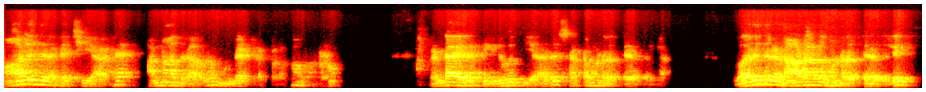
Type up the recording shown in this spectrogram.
ஆளுகிற கட்சியாக அண்ணா திராவிட முன்னேற்ற கழகம் வரணும் ரெண்டாயிரத்தி இருபத்தி ஆறு சட்டமன்ற தேர்தலில். வருகிற நாடாளுமன்ற தேர்தலில்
